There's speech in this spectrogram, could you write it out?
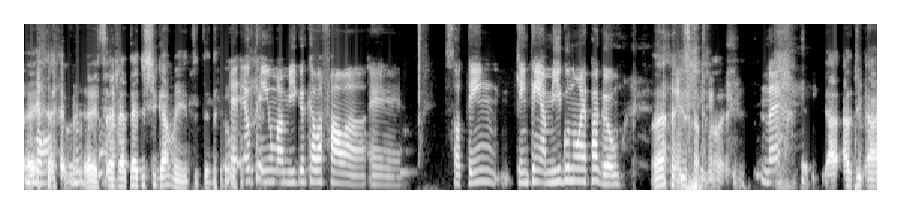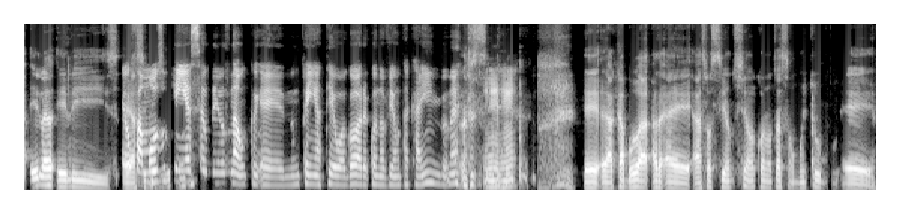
É, é, serve até de xingamento, entendeu? É, eu tenho uma amiga que ela fala, é, só tem quem tem amigo não é pagão, Exatamente. né? A- a- a- ele- eles. É, o a famoso segunda- quem é seu Deus. Não, é, não tem ateu agora quando o avião tá caindo, né? Sim. É, acabou é, associando-se a uma conotação muito é,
